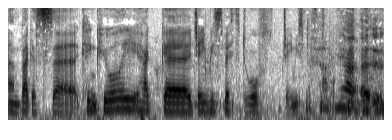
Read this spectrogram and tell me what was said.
um, bagus uh, King Cioli, hag uh, Jamie Smith dywrth Jamie Smith Mabon. Yeah, uh, uh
